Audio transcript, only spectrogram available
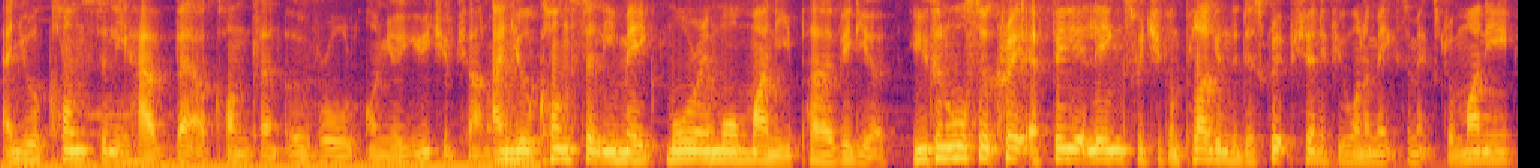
and you'll constantly have better content overall on your YouTube channel. And you'll constantly make more and more money per video. You can also create affiliate links which you can plug in the description if you want to make some extra money.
